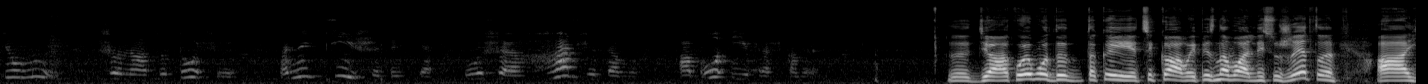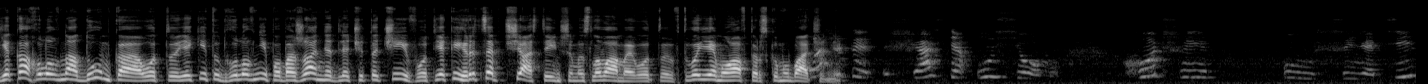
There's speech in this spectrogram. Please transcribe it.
всьому, що нас оточує, а не тішитися лише гаджетами або іграшками. Е, Дякуємо. Такий цікавий пізнавальний сюжет. Е, А яка головна думка? От які тут головні побажання для читачів? От який рецепт щастя, іншими словами, от в твоєму авторському баченні? Бачити щастя усьому. Хоч і у синяці,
